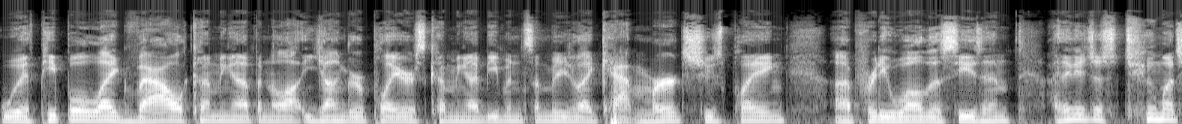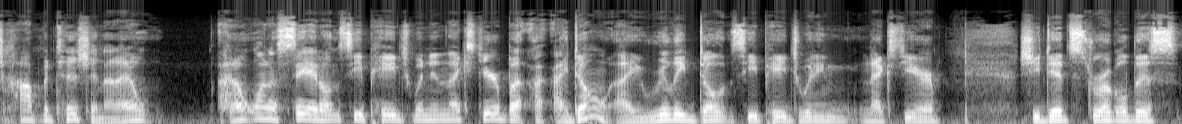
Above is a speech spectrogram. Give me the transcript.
with people like Val coming up, and a lot younger players coming up, even somebody like Kat Mertz who's playing uh, pretty well this season, I think there's just too much competition, and I don't. I don't want to say I don't see Paige winning next year, but I, I don't. I really don't see Paige winning next year. She did struggle this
